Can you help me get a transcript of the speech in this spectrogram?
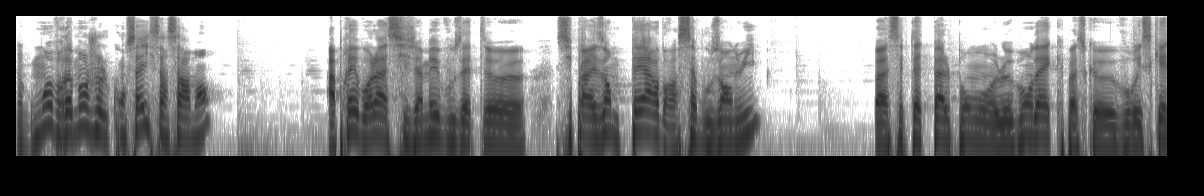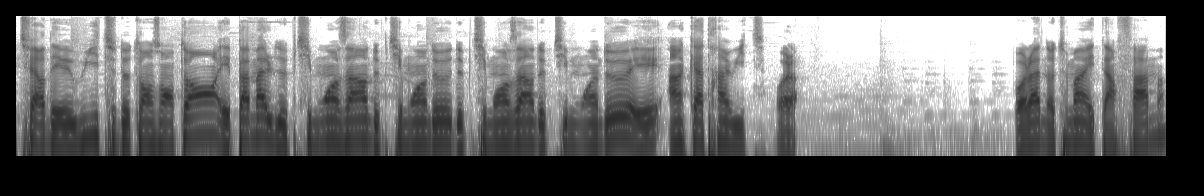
Donc moi vraiment je le conseille sincèrement. Après voilà, si jamais vous êtes... euh, si par exemple perdre ça vous ennuie, bah c'est peut-être pas le bon, le bon deck parce que vous risquez de faire des 8 de temps en temps et pas mal de petits moins 1, de petits moins 2, de petits moins 1, de petits moins 2 et 1, 4, 1, 8. Voilà. Voilà, notre main est infâme.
